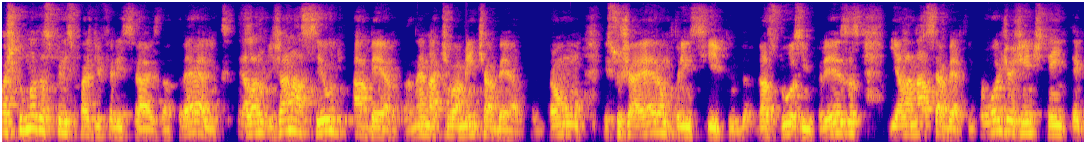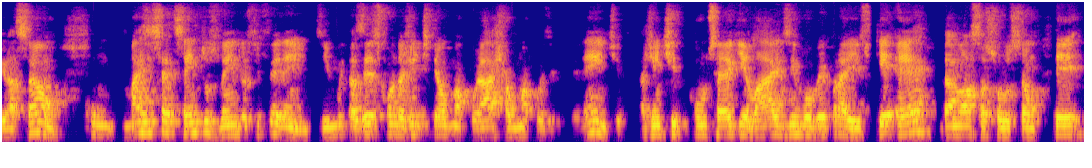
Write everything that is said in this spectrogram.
acho que uma das principais diferenciais da Trellix, ela já nasceu aberta, né, nativamente aberta. Então, isso já era um princípio das duas empresas e ela nasce aberta. Então, hoje a gente tem integração com mais de 700 vendors diferentes e muitas vezes quando a gente tem alguma acha alguma coisa diferente, a gente consegue ir lá e desenvolver para isso, que é da nossa solução ter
